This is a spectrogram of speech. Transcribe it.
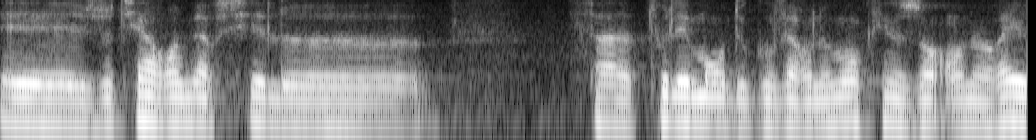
Et je tiens à remercier tous les membres du gouvernement qui nous ont honorés,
